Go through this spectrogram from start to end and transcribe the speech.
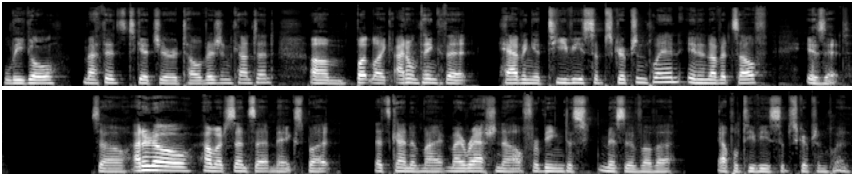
legal methods to get your television content. Um, but like I don't think that having a TV subscription plan in and of itself is it. So I don't know how much sense that makes, but that's kind of my, my rationale for being dismissive of a Apple TV subscription plan.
